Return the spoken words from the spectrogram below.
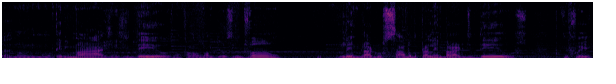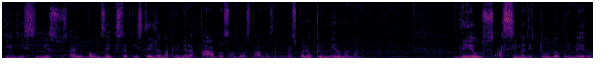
É, não, não ter imagens de Deus, não falar o nome de Deus em vão, lembrar do sábado para lembrar de Deus, porque foi ele quem disse isso. Está aí, vamos dizer que isso aqui esteja na primeira tábua, são duas tábuas ali. Mas qual é o primeiro mandamento? Deus, acima de tudo, é o primeiro.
